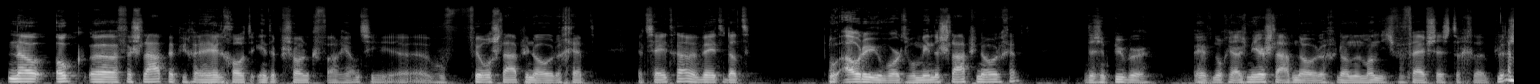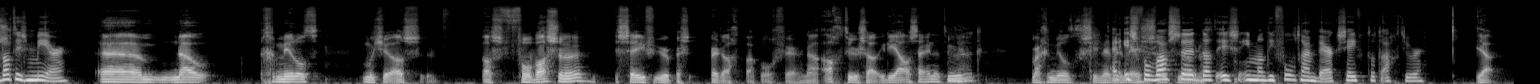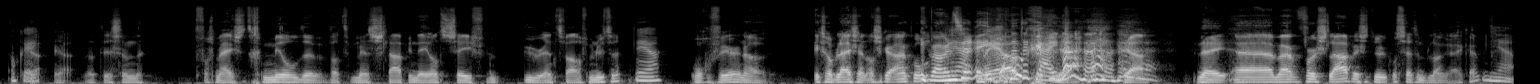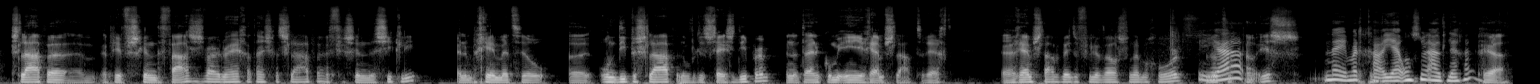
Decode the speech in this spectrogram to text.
Nou, ook uh, verslapen heb je een hele grote interpersoonlijke variantie. Uh, hoeveel slaap je nodig hebt, et cetera. We weten dat hoe ouder je wordt, hoe minder slaap je nodig hebt. Dus een puber heeft nog juist meer slaap nodig dan een mannetje van 65 uh, plus. En wat is meer? Um, nou, gemiddeld moet je als, als volwassene 7 uur per, per, dag pakken ongeveer. Nou, 8 uur zou ideaal zijn natuurlijk. Ja. Maar gemiddeld gezien hebben En is volwassen, dat is iemand die fulltime werkt, 7 tot 8 uur? Ja. Oké. Ja, ja, dat is een. Volgens mij is het gemiddelde wat mensen slapen in Nederland 7 uur en 12 minuten. Ja. Ongeveer. Nou, ik zou blij zijn als ik eraan kom. Ik wou zeggen, ik heb net een kleine. Ja. ja. Nee, uh, maar voor slapen is het natuurlijk ontzettend belangrijk. Hè? Ja. Slapen um, heb je verschillende fases waar je doorheen gaat als je gaat slapen. Verschillende cycli. En dan begin je met heel uh, ondiepe slaap en dan wordt het steeds dieper. En uiteindelijk kom je in je remslaap terecht. Uh, remslaap, weet of jullie wel eens van hebben gehoord? Ja. Wat het nou is? Nee, maar dat ga jij ons nu uitleggen. Ja.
